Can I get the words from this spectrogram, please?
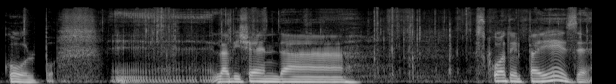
colpo. Eh, la vicenda scuote il paese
